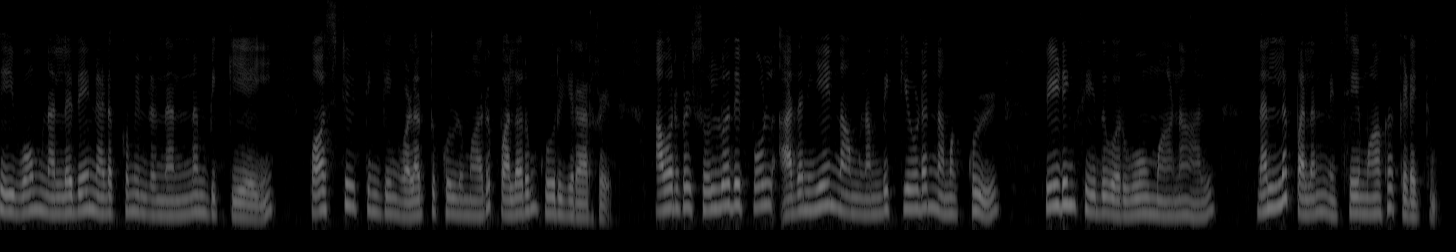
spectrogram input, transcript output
செய்வோம் நல்லதே நடக்கும் என்ற நன்னம்பிக்கையை பாசிட்டிவ் திங்கிங் வளர்த்து கொள்ளுமாறு பலரும் கூறுகிறார்கள். அவர்கள் சொல்வதைப் போல் அதனையே நாம் நம்பிக்கையுடன் நமக்குள் ஃபீடிங் செய்து வருவோமானால் நல்ல பலன் நிச்சயமாக கிடைக்கும்.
